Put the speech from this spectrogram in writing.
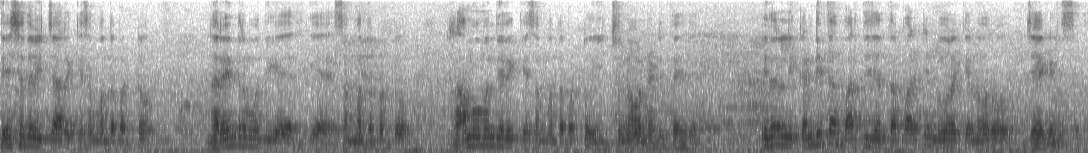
ದೇಶದ ವಿಚಾರಕ್ಕೆ ಸಂಬಂಧಪಟ್ಟು, ನರೇಂದ್ರ ಮೋದಿಗೆ ಸಂಬಂಧಪಟ್ಟು, ರಾಮ ಮಂದಿರಕ್ಕೆ ಸಂಬಂಧಪಟ್ಟು ಈ ಚುನಾವಣೆ ನಡೀತಾ ಇದೆ. ಇದರಲ್ಲಿ ಖಂಡಿತ ಭಾರತೀಯ ಜನತಾ ಪಾರ್ಟಿ ನೂರಕ್ಕೆ ನೂರು ಜಯಗಳಿಸ್ತದೆ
